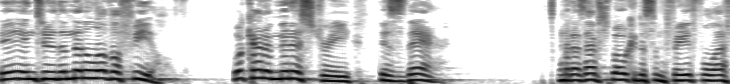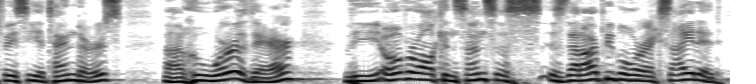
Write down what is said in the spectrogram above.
into the middle of a field? What kind of ministry is there? But as I've spoken to some faithful FAC attenders uh, who were there, the overall consensus is that our people were excited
